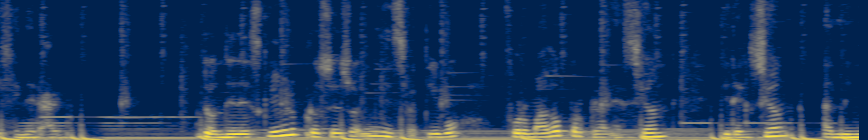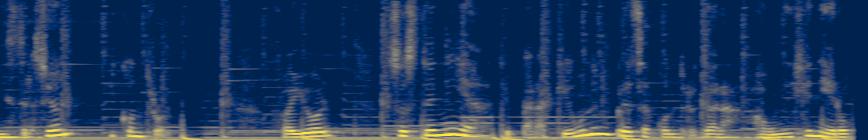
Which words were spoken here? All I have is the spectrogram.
y General, donde describe el proceso administrativo formado por planeación, dirección, administración y control. Fayol sostenía que para que una empresa contratara a un ingeniero,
